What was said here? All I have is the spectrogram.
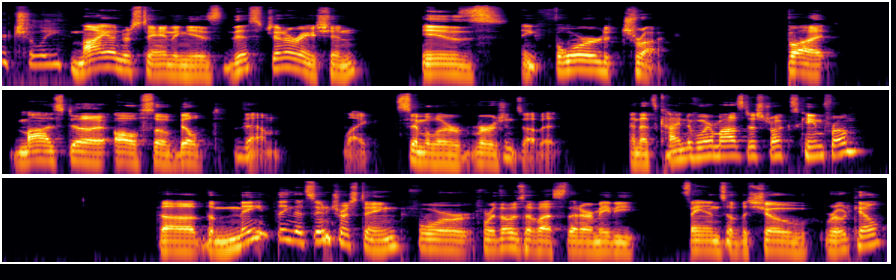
Actually, My understanding is this generation is a Ford truck, but Mazda also built them, like similar versions of it. And that's kind of where Mazda's trucks came from. The the main thing that's interesting for for those of us that are maybe fans of the show Roadkill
